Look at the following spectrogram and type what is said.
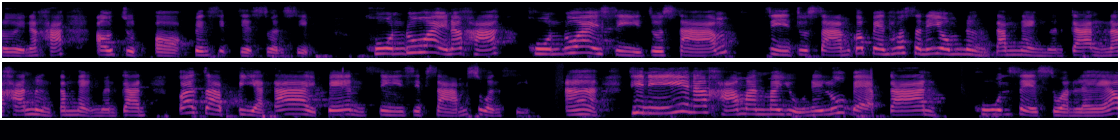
เลยนะคะ เอาจุดออกเป็น 17 ส่วน 10 คูณด้วยนะคะ คูณด้วย 4.3 4.3 ก็เป็นทศนิยม 1ตำแหน่งเหมือนกันนะคะ 1ตำแหน่งเหมือนกัน ก็จะเปลี่ยนได้เป็น 43 ส่วน 10อ่าทีนี้นะคะมันมาอยู่ในรูปแบบการคูณเศษส่วนแล้ว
